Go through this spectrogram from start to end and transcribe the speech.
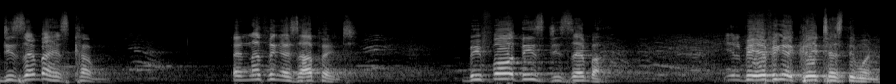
December has come and nothing has happened. Before this December, you'll be having a great testimony.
